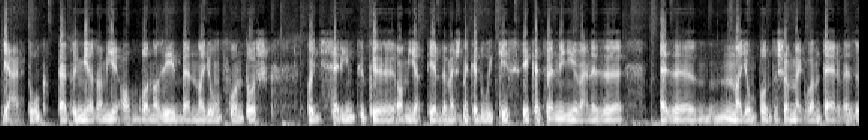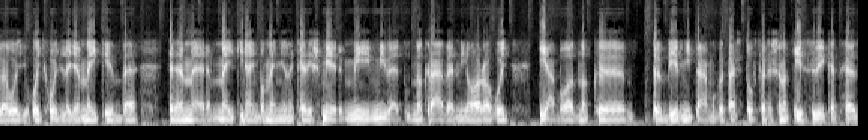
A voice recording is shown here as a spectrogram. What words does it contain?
gyártók, tehát hogy mi az, ami abban az évben nagyon fontos, hogy szerintük amiatt érdemes neked új készüléket venni. Nyilván ez, ez nagyon pontosan meg van tervezve, hogy hogy, hogy legyen, melyik évben, mer, melyik irányba menjenek el, és miért, mi, mivel tudnak rávenni arra, hogy hiába adnak több évnyi támogatást szoftveresen a készülékethez,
